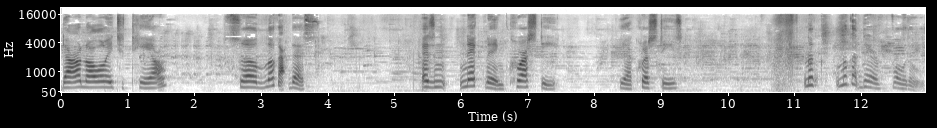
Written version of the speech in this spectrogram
down all the way to tail. So look at this. His nickname, Krusty. Yeah, Krusty's. Look, look at their photos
